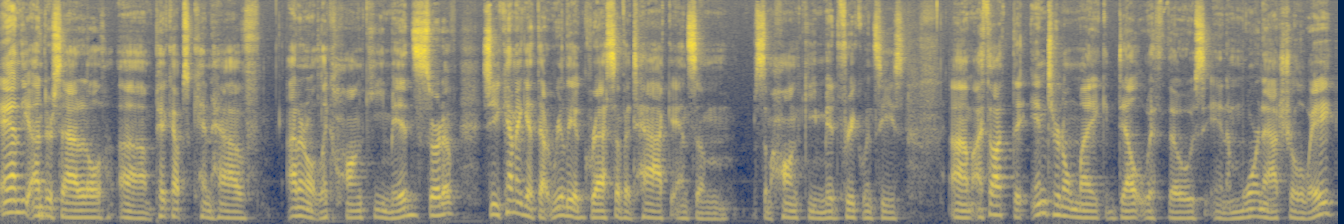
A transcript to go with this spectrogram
And the undersaddle um, pickups can have I don't know, like honky mids sort of. So you kind of get that really aggressive attack and some, some honky mid frequencies. Um, I thought the internal mic dealt with those in a more natural way.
